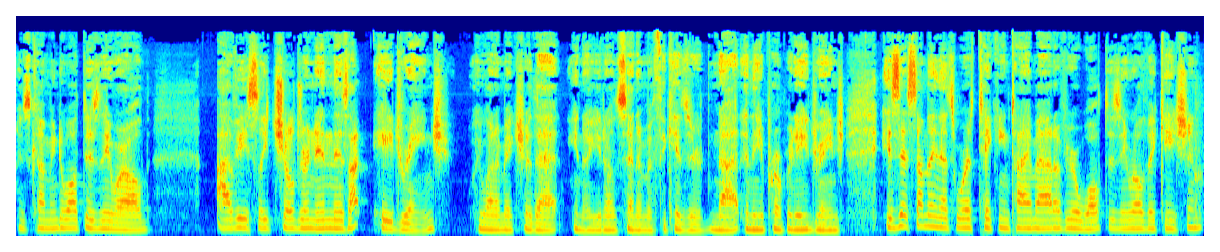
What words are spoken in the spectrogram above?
who's coming to Walt Disney World. Obviously, children in this age range. We want to make sure that you know you don't send them if the kids are not in the appropriate age range. Is this something that's worth taking time out of your Walt Disney World vacation?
